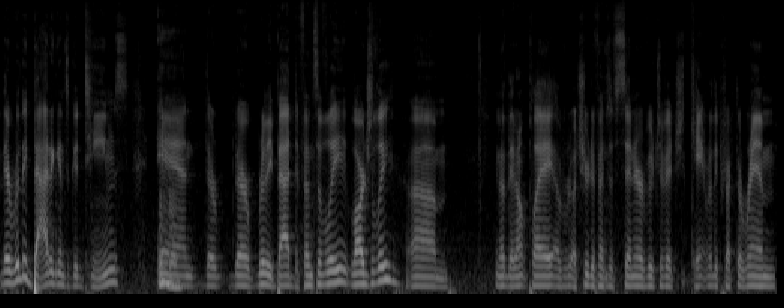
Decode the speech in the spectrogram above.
They're really bad against good teams, and they're they're really bad defensively largely. Um, you know they don't play a, a true defensive center. Vucevic can't really protect the rim.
